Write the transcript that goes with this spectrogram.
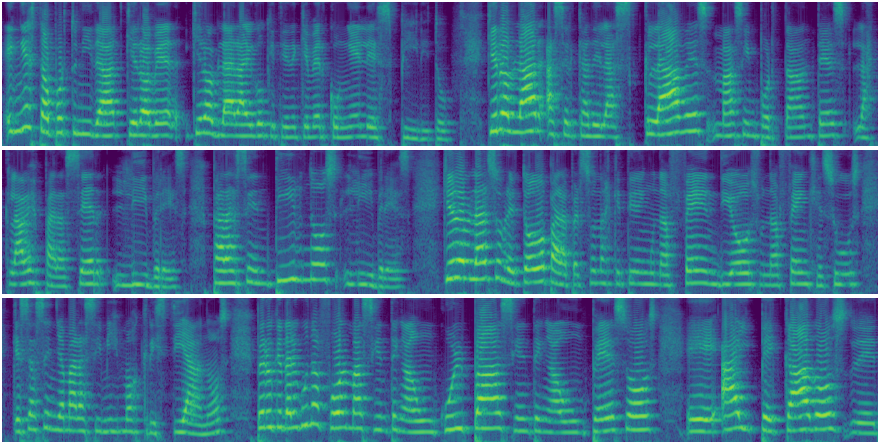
En esta oportunidad quiero, ver, quiero hablar algo que tiene que ver con el espíritu. Quiero hablar acerca de las claves más importantes, las claves para ser libres, para sentirnos libres. Quiero hablar sobre todo para personas que tienen una fe en Dios, una fe en Jesús, que se hacen llamar a sí mismos cristianos, pero que de alguna forma sienten aún culpa, sienten aún pesos, eh, hay pecados de,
